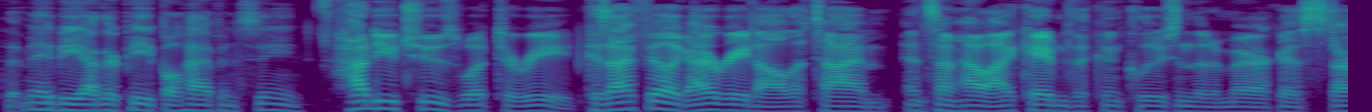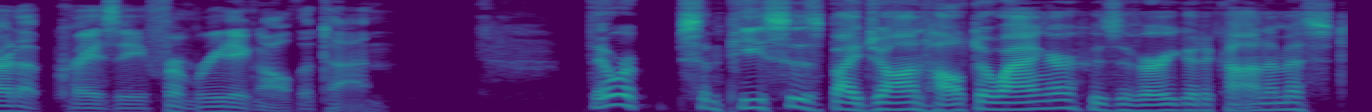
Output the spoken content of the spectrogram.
that maybe other people haven't seen. How do you choose what to read? Because I feel like I read all the time, and somehow I came to the conclusion that America is startup crazy from reading all the time. There were some pieces by John Haltiwanger, who's a very good economist,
